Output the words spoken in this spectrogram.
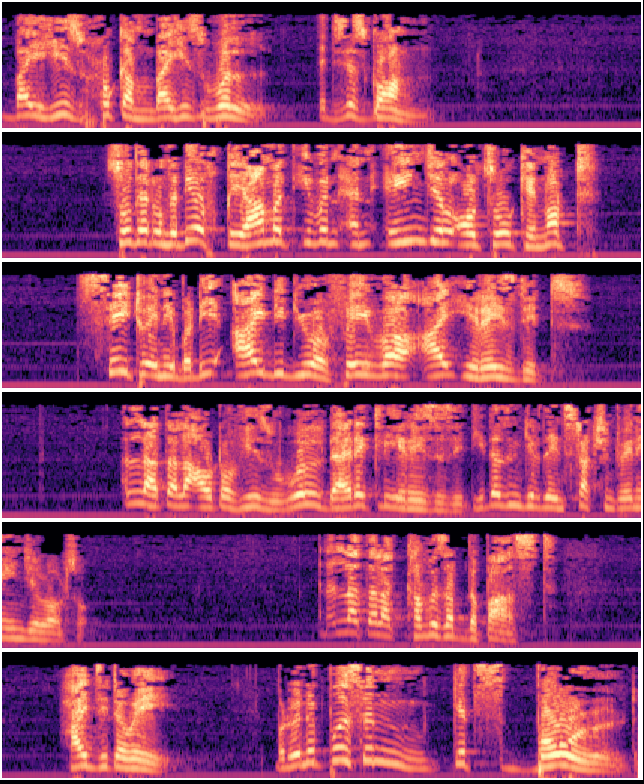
by His hukam, by His will. It's just gone. So that on the day of Qiyamah, even an angel also cannot say to anybody, I did you a favor, I erased it. Allah Ta'ala out of His will directly erases it. He doesn't give the instruction to any angel also. And Allah Ta'ala covers up the past, hides it away. But when a person gets bold,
